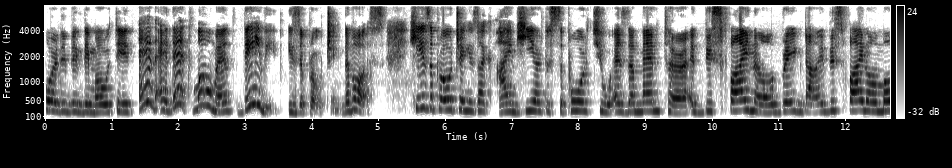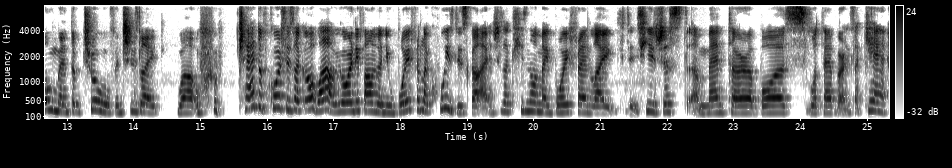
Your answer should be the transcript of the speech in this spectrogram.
Already been demoted. And at that moment, David is approaching, the boss. He is approaching, he's like, I'm here to support you as a mentor at this final breakdown, at this final moment of truth. And she's like, wow. Chad, of course, is like, oh wow, you already found a new boyfriend. Like, who is this guy? And she's like, he's not my boyfriend. Like, he's just a mentor, a boss, whatever. And he's like, yeah,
